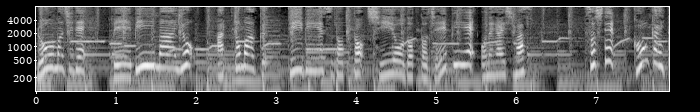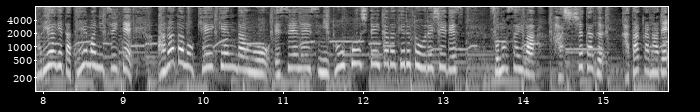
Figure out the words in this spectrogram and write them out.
ローマ字でベビーマヨアットマーク tbs.co.jp へお願いします。そして今回取り上げたテーマについてあなたの経験談を SNS に投稿していただけると嬉しいです。その際は「ハッシュタグカタカナ」で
